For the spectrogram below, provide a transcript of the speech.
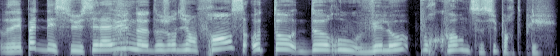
vous n'allez pas être déçus. C'est la une d'aujourd'hui en France. Auto, deux roues, vélo. Pourquoi on ne se supporte plus?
